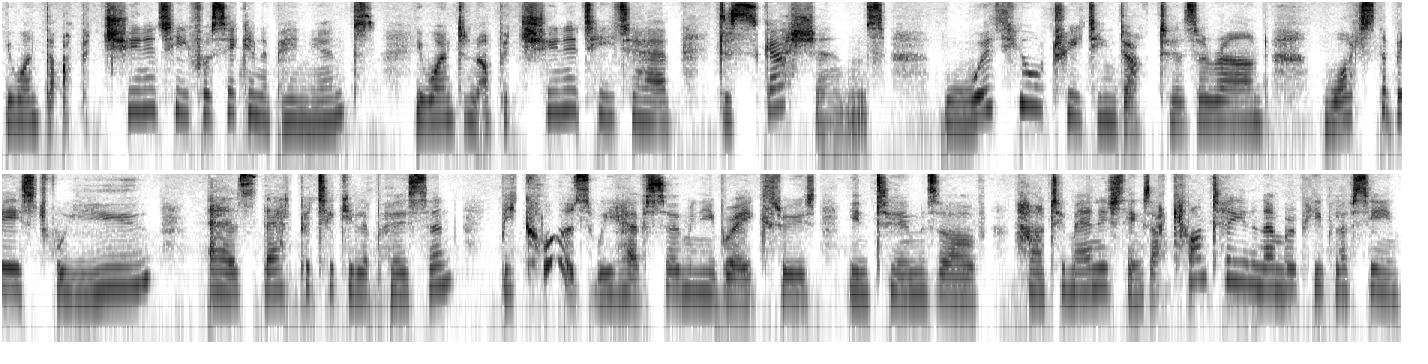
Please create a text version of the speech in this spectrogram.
You want the opportunity for second opinions. You want an opportunity to have discussions with your treating doctors around what's the best for you as that particular person because we have so many breakthroughs in terms of how to manage things. I can't tell you the number of people I've seen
